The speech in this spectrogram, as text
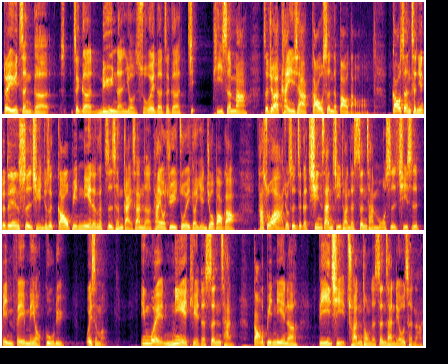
对于整个这个绿能有所谓的这个提提升吗？这就要看一下高盛的报道哦。高盛曾经对这件事情，就是高冰镍的这个制程改善呢，他有去做一个研究报告。他说啊，就是这个青山集团的生产模式其实并非没有顾虑。为什么？因为镍铁的生产高冰镍呢，比起传统的生产流程啊，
